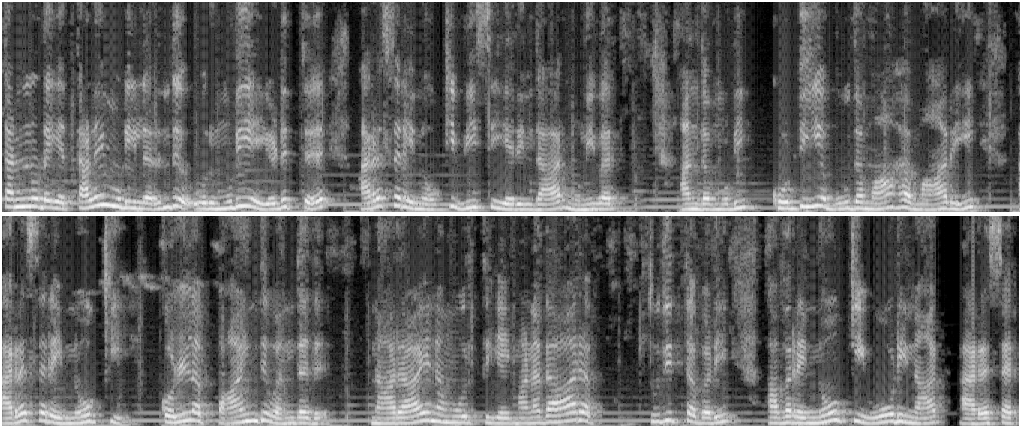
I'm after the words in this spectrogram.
தன்னுடைய தலைமுடியிலிருந்து ஒரு முடியை எடுத்து அரசரை நோக்கி வீசி எறிந்தார் முனிவர். அந்த முடி கொடிய பூதமாக மாறி அரசரை நோக்கி கொல்ல பாய்ந்து வந்தது. நாராயணமூர்த்தியை மனதார துதித்தபடி அவரை நோக்கி ஓடினார் அரசர்.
